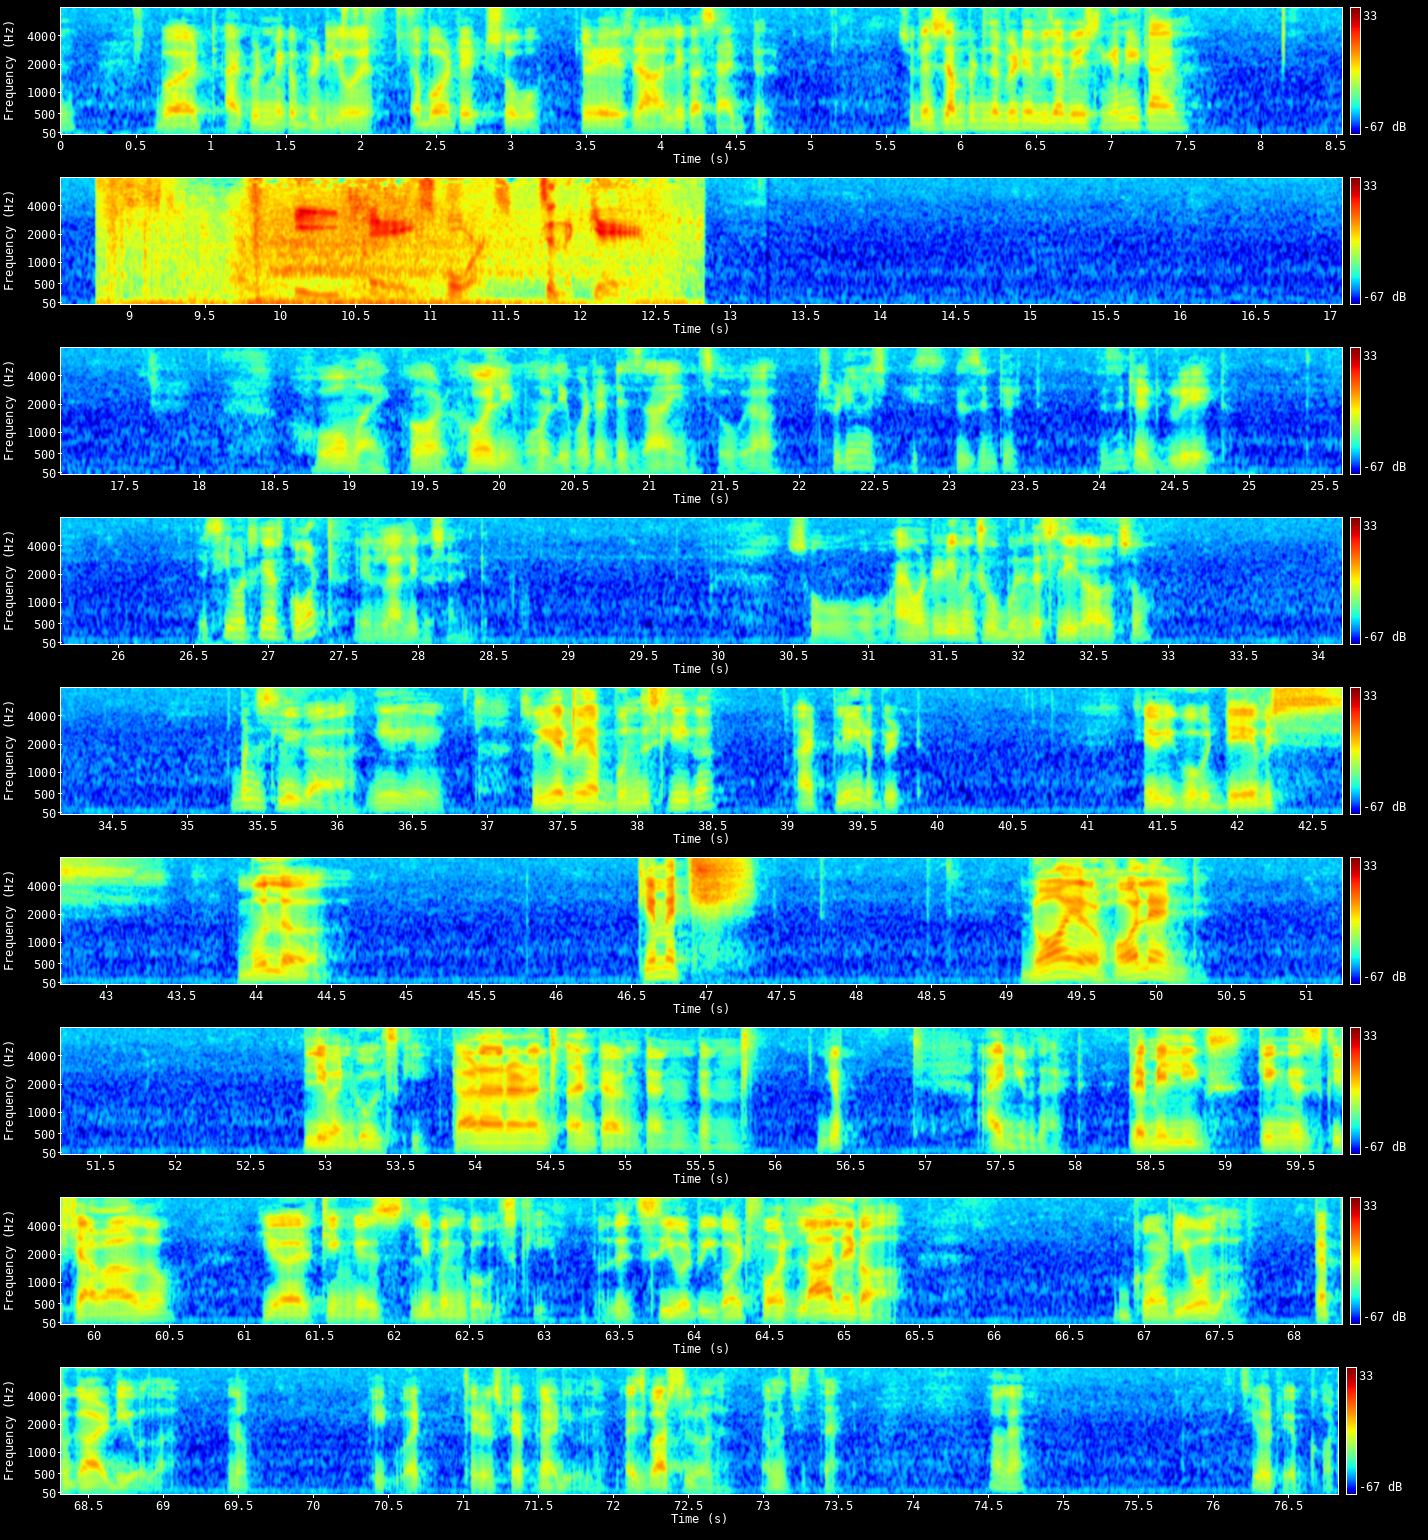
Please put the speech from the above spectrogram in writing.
but I couldn't make a video about it. So today is La Liga Santander. So let's jump into the video without wasting any time. EA Sports. It's in the game. Oh my god, holy moly, what a design. So yeah, it's pretty much nice, isn't it? Isn't it great? Let's see what we have got in La Liga Santander. So I wanted to even show Bundesliga also. Bundesliga, yay! So here we have Bundesliga. I played a bit. Here we go with Davies, Muller, Kimmich, Neuer, Haaland, Lewandowski. Ta-da-da-dang, and dang, dang, dang. Yep, I knew that. Premier League's king is Ronaldo. Here, king is. Now let's see what we got for La Liga. Guardiola, Pep Guardiola. No, wait, what? I thought it was Pep Guardiola. Oh, it's Barcelona. How much it's that? Okay. See what we have got.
